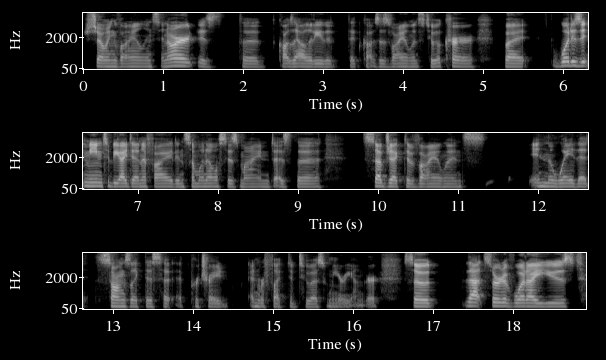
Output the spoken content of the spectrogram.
showing violence in art is the causality that, that causes violence to occur. But what does it mean to be identified in someone else's mind as the subject of violence in the way that songs like this uh, portrayed and reflected to us when we were younger? So that's sort of what I used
